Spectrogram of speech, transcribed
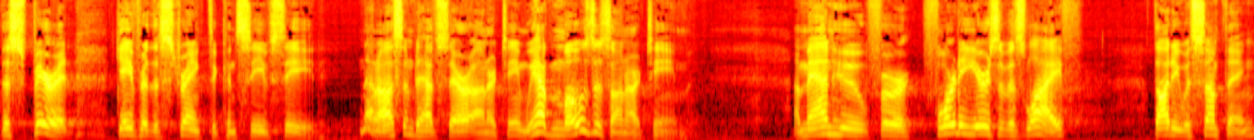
The Spirit gave her the strength to conceive seed. Isn't that awesome to have Sarah on our team? We have Moses on our team a man who, for 40 years of his life, thought he was something.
